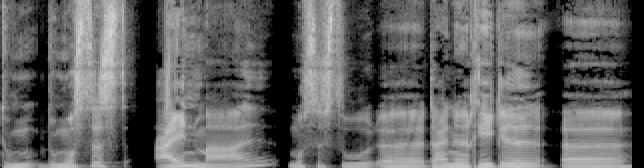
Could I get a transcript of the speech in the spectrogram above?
du, du musstest einmal musstest du äh, deine Regel äh,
